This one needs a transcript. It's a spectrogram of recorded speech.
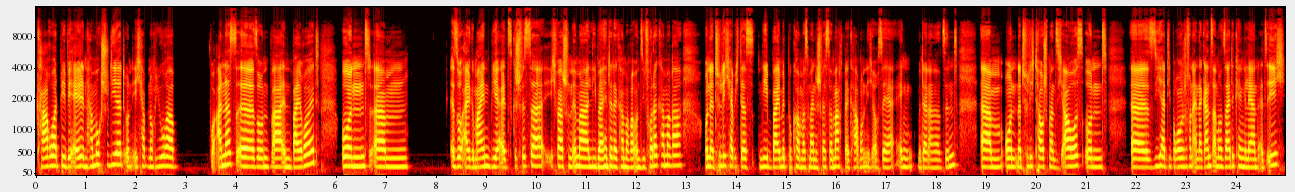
Caro hat BWL in Hamburg studiert und ich habe noch Jura woanders äh, so und war in Bayreuth. Und ähm, also allgemein, wir als Geschwister, ich war schon immer lieber hinter der Kamera und sie vor der Kamera. Und natürlich habe ich das nebenbei mitbekommen, was meine Schwester macht, weil Caro und ich auch sehr eng miteinander sind. Ähm, und natürlich tauscht man sich aus und äh, sie hat die Branche von einer ganz anderen Seite kennengelernt als ich.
